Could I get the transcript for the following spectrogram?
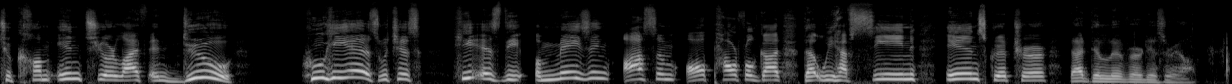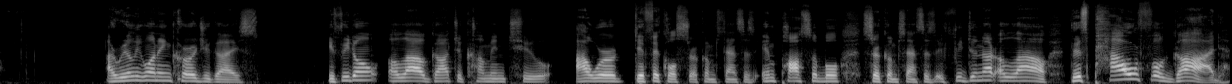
to come into your life and do who He is, which is he is the amazing, awesome, all powerful God that we have seen in Scripture that delivered Israel. I really want to encourage you guys if we don't allow God to come into our difficult circumstances, impossible circumstances, if we do not allow this powerful God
